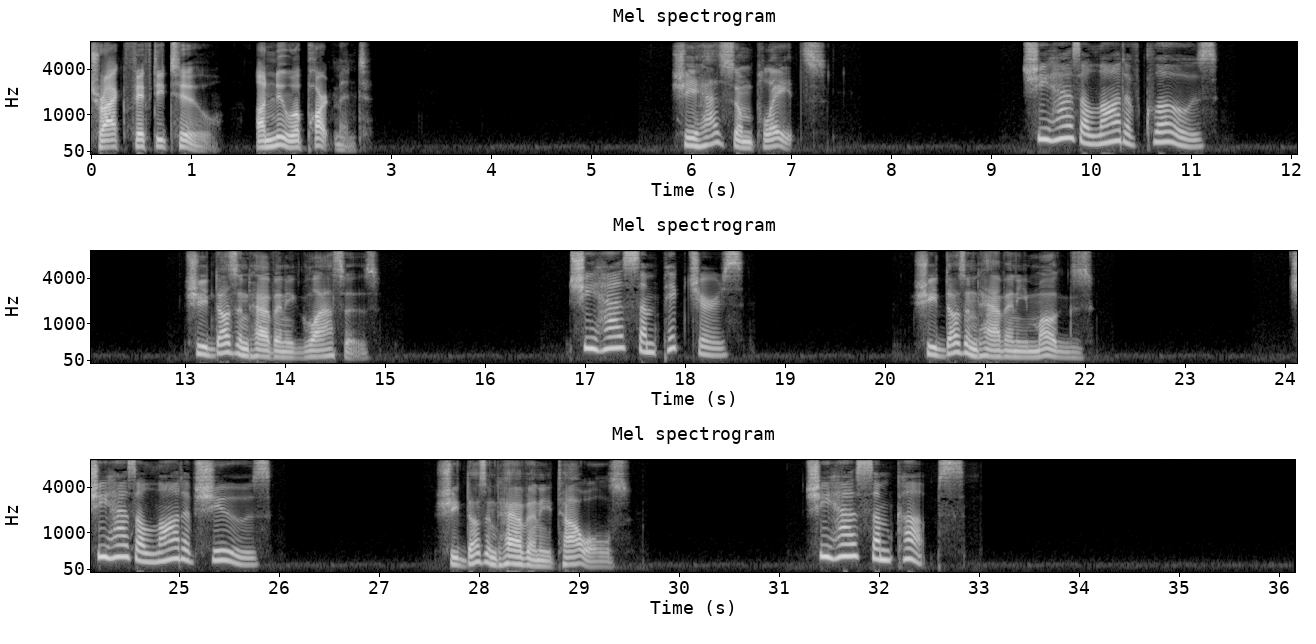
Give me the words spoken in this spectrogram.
Track 52. A new apartment. She has some plates. She has a lot of clothes. She doesn't have any glasses. She has some pictures. She doesn't have any mugs. She has a lot of shoes. She doesn't have any towels. She has some cups.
